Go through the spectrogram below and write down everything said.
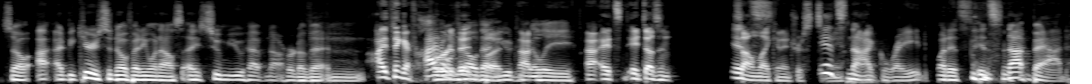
So I, would be curious to know if anyone else. I assume you have not heard of it, and I think I've heard I don't of know it. That you'd really. Uh, it's it doesn't sound like an interest. it's me. not great, but it's it's not bad.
